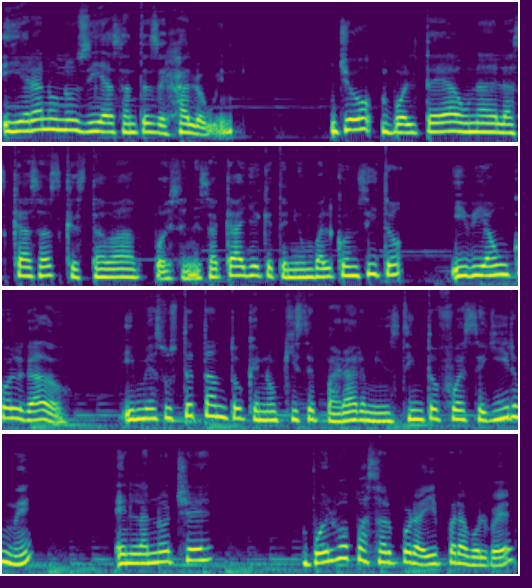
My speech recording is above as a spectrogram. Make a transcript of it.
y eran unos días antes de Halloween. Yo volteé a una de las casas que estaba pues en esa calle que tenía un balconcito y vi a un colgado. Y me asusté tanto que no quise parar, mi instinto fue seguirme. En la noche vuelvo a pasar por ahí para volver,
